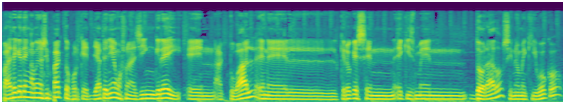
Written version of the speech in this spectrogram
Parece que tenga menos impacto porque ya teníamos una Jean Grey en actual, en el. Creo que es en X-Men Dorado, si no me equivoco.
